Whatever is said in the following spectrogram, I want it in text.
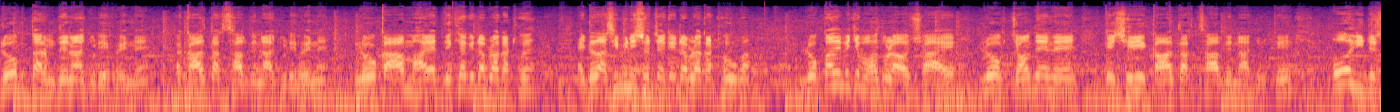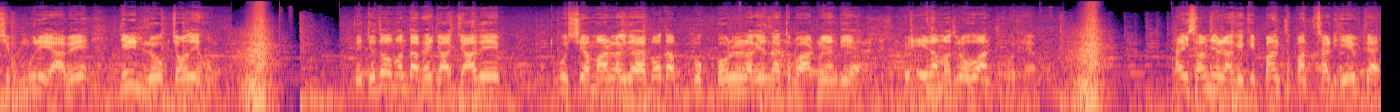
ਲੋਕ ਧਰਮ ਦੇ ਨਾਲ ਜੁੜੇ ਹੋਏ ਨੇ, ਅਕਾਲ ਤਖਤ ਸਾਹਿਬ ਦੇ ਨਾਲ ਜੁੜੇ ਹੋਏ ਨੇ। ਲੋਕ ਆਪ ਮਹਾਰਾਜ ਦੇਖਿਆ ਕਿ ਬੜਾ ਇਕੱਠ ਹੋਇਆ। ਐਡਾ ਤਾਂ ਅਸੀਂ ਵੀ ਨਹੀਂ ਸੋਚਿਆ ਕਿ ਬੜਾ ਇਕੱਠ ਹੋਊਗਾ। ਲੋਕਾਂ ਦੇ ਵਿੱਚ ਬਹੁਤ ਬੜਾ ਉਤਸ਼ਾਹ ਹੈ। ਲੋਕ ਚਾਹੁੰਦੇ ਨੇ ਕਿ ਸ਼੍ਰੀ ਅਕਾਲ ਤਖਤ ਸਾਹਿਬ ਦੇ ਨਾਲ ਜੁੜ ਕੇ ਉਹ ਲੀਡਰਸ਼ਿਪ ਮੂਹਰੇ ਆਵੇ, ਜਿਹੜੀ ਲੋਕ ਚਾਹੁੰਦੇ ਹੋਣ। ਤੇ ਜਦੋਂ ਬੰਦਾ ਫਿਰ ਜਿਆਦੇ ਟਪੂਸੀਆਂ ਮਾਰਨ ਲੱਗ ਜਾਂਦਾ, ਬਹੁਤਾ ਬੋ- ਬੋਲਣ ਲੱਗ ਜਾਂਦਾ, ਘਬਰਾਹਟ ਹੋ ਜਾਂਦੀ ਹੈ, ਫਿਰ ਇਹਦਾ ਮਤਲਬ ਉਹ ਅੰਤ ਹੋ ਰਿਹਾ। ਅਸੀਂ ਸਮਝਣ ਲੱਗੇ ਕਿ ਪੰਥ ਪੰਥ ਸਾਡੀ ਜੇਬ 'ਚ ਹੈ।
